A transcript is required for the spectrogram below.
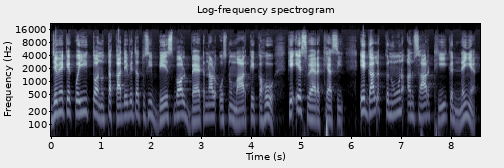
ਜਿਵੇਂ ਕਿ ਕੋਈ ਤੁਹਾਨੂੰ ਧੱਕਾ ਦੇਵੇ ਤਾਂ ਤੁਸੀਂ ਬੇਸਬਾਲ ਬੈਟ ਨਾਲ ਉਸ ਨੂੰ ਮਾਰ ਕੇ ਕਹੋ ਕਿ ਇਹ ਸਵੈ ਰੱਖਿਆ ਸੀ। ਇਹ ਗੱਲ ਕਾਨੂੰਨ ਅਨੁਸਾਰ ਠੀਕ ਨਹੀਂ ਹੈ।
